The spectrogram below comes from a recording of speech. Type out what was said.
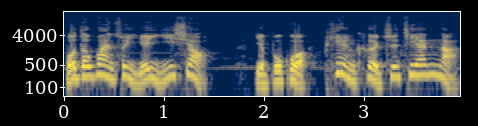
博得万岁爷一笑，也不过片刻之间呐。”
